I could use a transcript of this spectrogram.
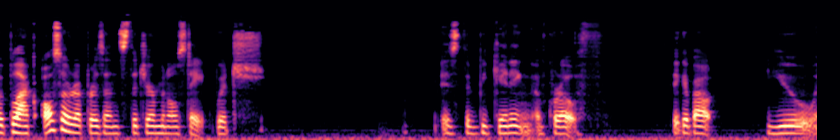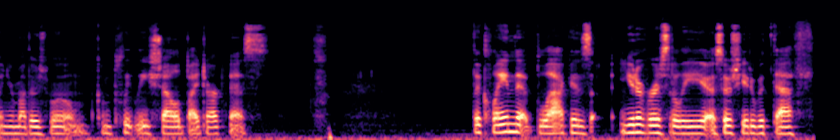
But black also represents the germinal state, which is the beginning of growth Think about you in your mother's womb, completely shelled by darkness. the claim that black is universally associated with death,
